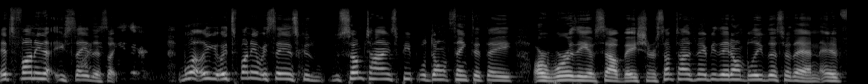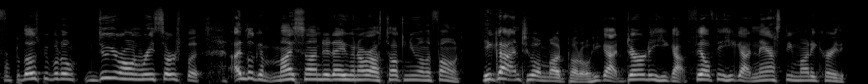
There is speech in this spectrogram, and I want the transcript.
it's funny that you say this. Like well, it's funny we say this because sometimes people don't think that they are worthy of salvation, or sometimes maybe they don't believe this or that. And if, for those people, don't do your own research. But I look at my son today. Whenever I was talking to you on the phone, he got into a mud puddle. He got dirty. He got filthy. He got nasty, muddy, crazy.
